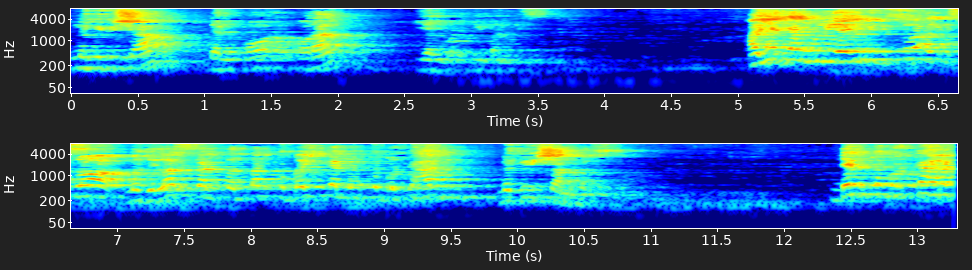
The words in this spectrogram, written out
negeri Syam dan orang-orang yang beriman di sana. Ayat yang mulia ini di surah Al-Isra menjelaskan tentang kebaikan dan keberkahan negeri Syam tersebut. Dan keberkahan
